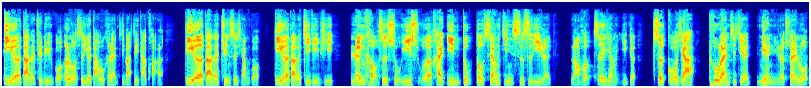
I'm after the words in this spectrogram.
第二大的军力国，俄罗斯因为打乌克兰自己把自己打垮了，第二大的军事强国，第二大的 GDP，人口是数一数二，和印度都将近十四亿人，然后这样一个这国家突然之间面临了衰落，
